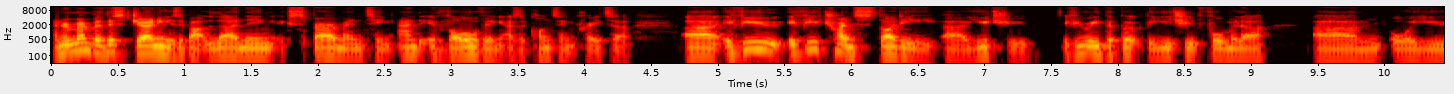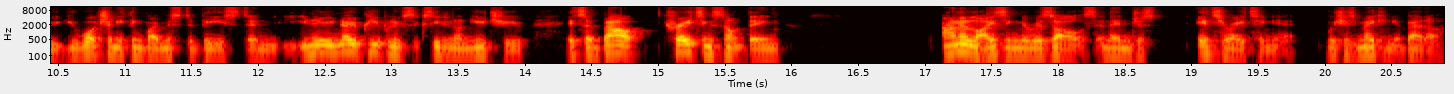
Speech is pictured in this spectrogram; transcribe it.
And remember, this journey is about learning, experimenting, and evolving as a content creator. Uh, if you if you try and study uh, YouTube, if you read the book, The YouTube Formula, um, or you you watch anything by Mr. Beast, and you know you know people who've succeeded on YouTube, it's about creating something, analyzing the results, and then just iterating it, which is making it better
